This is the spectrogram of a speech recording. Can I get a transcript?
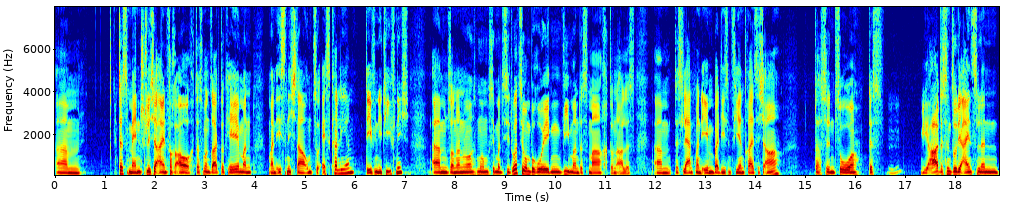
ähm, das Menschliche einfach auch, dass man sagt, okay, man, man ist nicht da, um zu eskalieren, definitiv nicht, ähm, sondern man, man, muss immer die Situation beruhigen, wie man das macht und alles. Ähm, das lernt man eben bei diesem 34a. Das sind so, das, mhm. ja, das sind so die einzelnen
